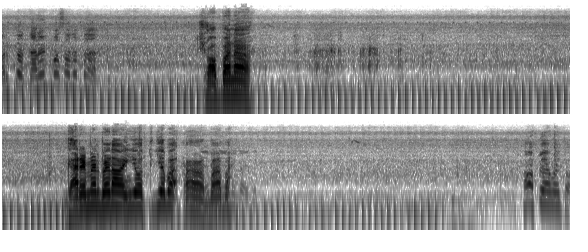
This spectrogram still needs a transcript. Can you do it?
ಅರ್ಥ ಕರೆಂಟ್ ಪಾಸ್ ಆಗತ್ತಾ ಶೋಭಾನ ಗಾರೆ ಮೇಲೆ ಬೇಡ ಹಂಗೆ ಒತ್ತಿಗೆ ಬಾ ಹಾಂ ಬಾ ಬಾ ಹಾಪಿ ಆಗೋಯ್ತು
